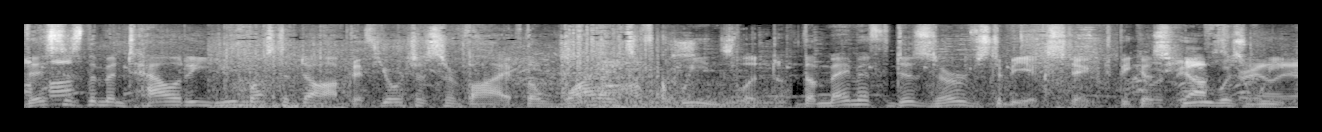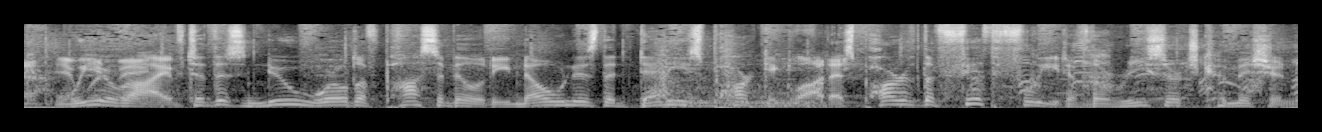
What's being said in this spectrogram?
This is the mentality you must adopt if you're to survive the wilds of Queensland. The mammoth deserves to be extinct because be he was weak. It We arrived to this new world of possibility known as the Denny's parking lot as part of the Fifth Fleet of the Research Commission,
